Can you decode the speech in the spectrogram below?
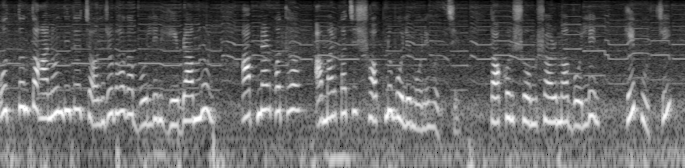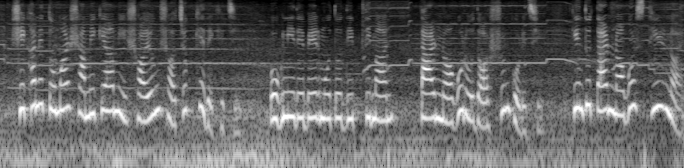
অত্যন্ত আনন্দিত চন্দ্রভাগা বললেন, হে ব্রাহ্মণ, আপনার কথা আমার কাছে স্বপ্ন বলে মনে হচ্ছে। তখন সোম শর্মা বললেন, হে পুত্রী, সেখানে তোমার স্বামীকে আমি স্বয়ং সচক্ষে দেখেছি। অগ্নিদেবের মতো দীপ্তিমান, তার নগরও দর্শন করেছি। কিন্তু তার নগর স্থির নয়।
